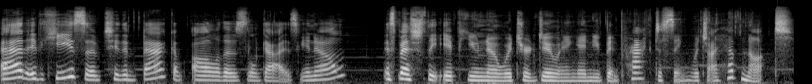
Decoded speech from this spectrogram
add adhesive to the back of all of those little guys, you know? Especially if you know what you're doing and you've been practicing, which I have not.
